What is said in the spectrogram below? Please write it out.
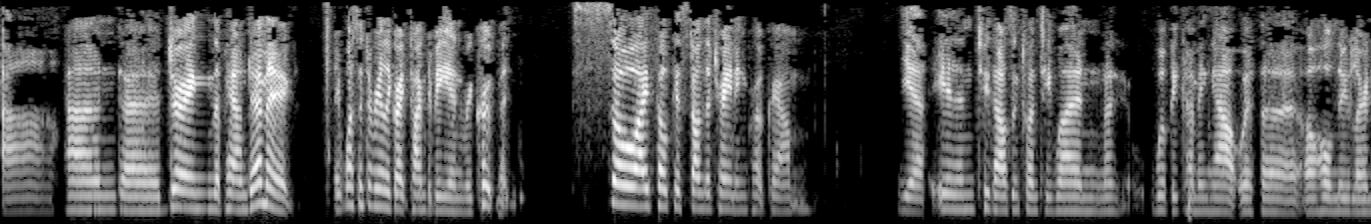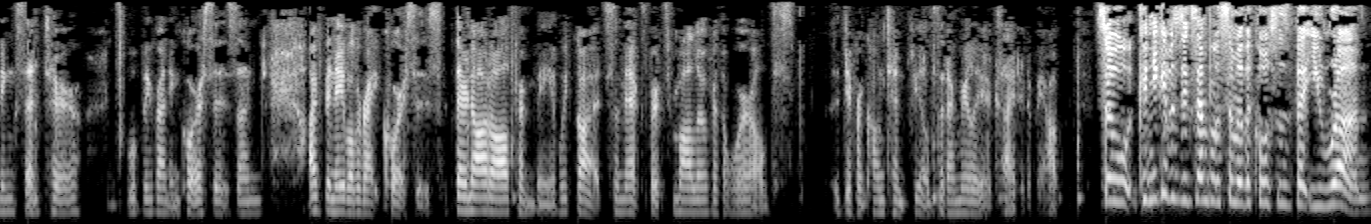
Ah. And uh, during the pandemic, it wasn't a really great time to be in recruitment. So I focused on the training program. Yeah. In 2021, we'll be coming out with a, a whole new learning center. We'll be running courses and I've been able to write courses. They're not all from me. We've got some experts from all over the world, different content fields that I'm really excited about. So can you give us an example of some of the courses that you run?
